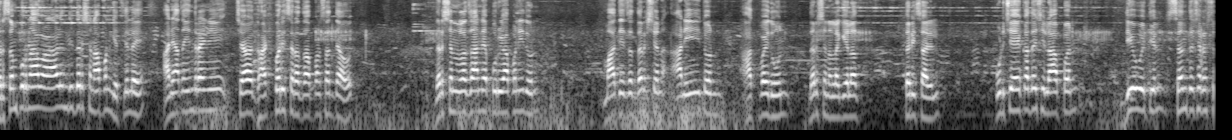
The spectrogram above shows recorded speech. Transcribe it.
तर संपूर्ण आळंदी दर्शन आपण घेतलेलं आहे. आणि आता इंद्रायणीच्या घाट परिसरात आपण सध्या आहोत. दर्शनाला जाण्यापूर्वी आपण इथून मातेचं दर्शन आणि इथून हातपाय धुवून दर्शनाला गेला तरी चालेल. पुढच्या एकादशीला आपण देव येथील संत श्रेष्ठ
